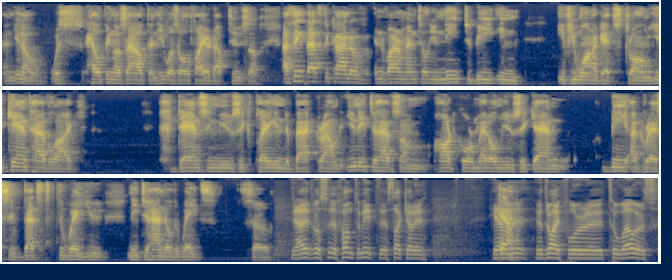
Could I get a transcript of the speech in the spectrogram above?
and you know was helping us out, and he was all fired up too. So I think that's the kind of environmental you need to be in if you want to get strong. You can't have like dancing music playing in the background. You need to have some hardcore metal music and be aggressive. That's the way you need to handle the weights. So Yeah, it was uh, fun to meet uh, Sakari. He Yeah. a drive for uh, two hours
